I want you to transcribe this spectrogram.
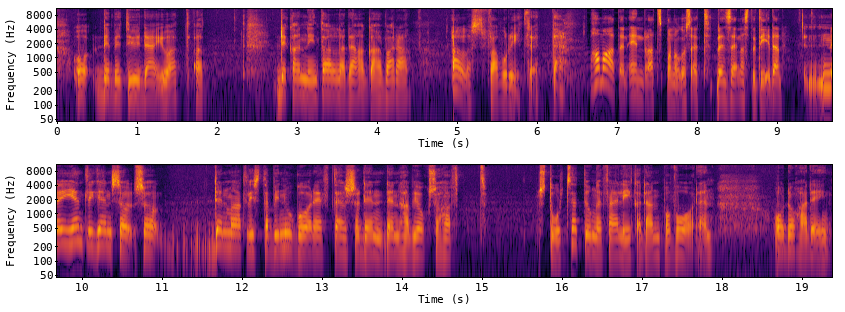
Och det betyder ju att, att det kan inte alla dagar vara allas favoriträtter. Har maten ändrats på något sätt den senaste tiden? Nej, egentligen så, så den matlista vi nu går efter så den, den har vi också haft stort sett ungefär likadan på våren. Och då har det inte,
